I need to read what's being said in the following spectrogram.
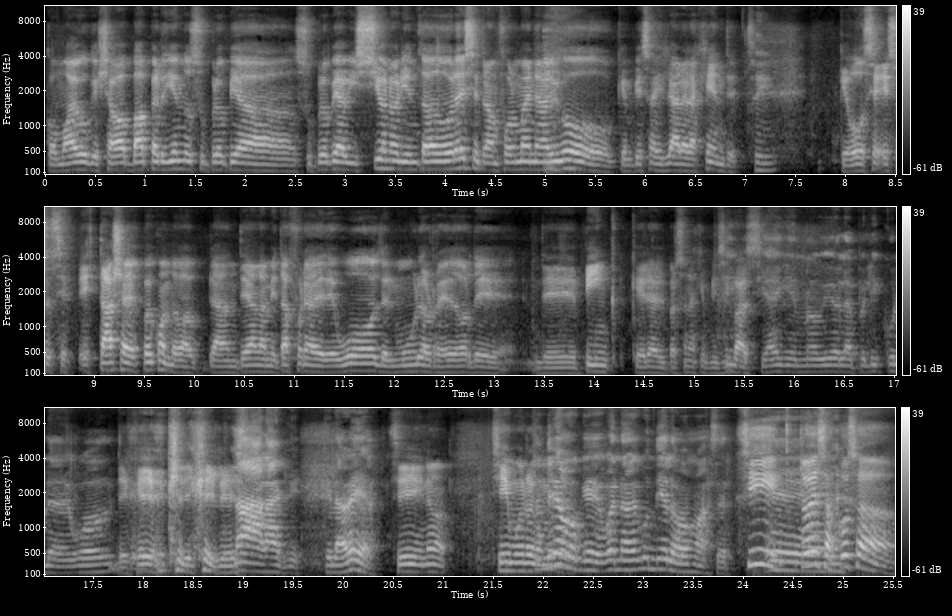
como algo que ya va, va perdiendo su propia, su propia visión orientadora y se transforma en algo que empieza a aislar a la gente Sí. Que vos eso se estalla después cuando plantean la metáfora de The Wall, del muro alrededor de, de Pink, que era el personaje Sí, principal. si alguien no vio la película de Wall, Dejé que dejé leer. nada, que, que la vea. Sí, no. Sí, muy Tendríamos recomendable. que, bueno, algún día lo vamos a hacer. Sí, Eh, todas esas cosas.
